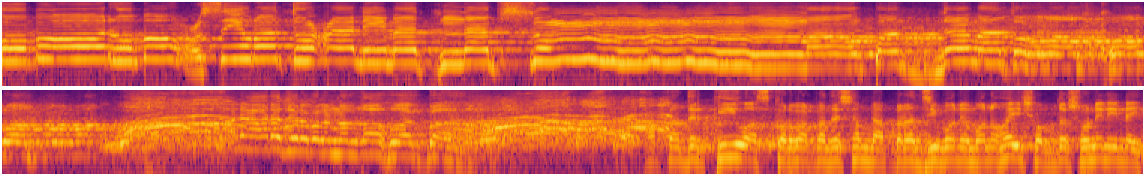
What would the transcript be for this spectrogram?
কুবুর বুসিরাত আলিমাত নাফসুম মা কদ্দামাত আখরাত আরে আরও জোরে বলেন আপনাদের কি ওয়াজ করব? আপনাদের সামনে আপনারা জীবনে মনে হয় শব্দ শোনেনি নাই।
